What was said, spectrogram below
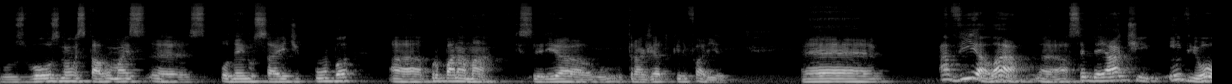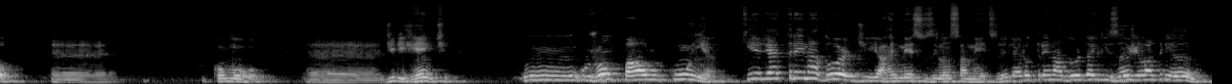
Os voos não estavam mais é, podendo sair de Cuba ah, para o Panamá, que seria o, o, trajeto que ele faria. É, havia lá, a CBAT enviou é, como é, dirigente um, o João Paulo Cunha, que ele é treinador de arremessos e lançamentos, ele era o treinador da Elisângela Adriano.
